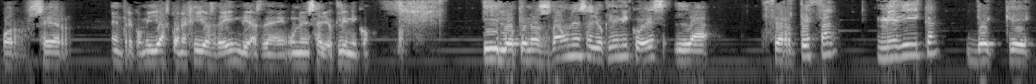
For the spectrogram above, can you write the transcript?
por, ser, entre comillas, conejillos de indias de un ensayo clínico. Y lo que nos da un ensayo clínico es la certeza médica de que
